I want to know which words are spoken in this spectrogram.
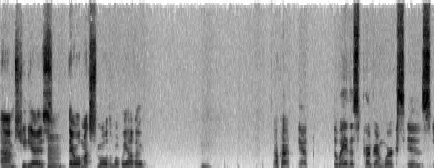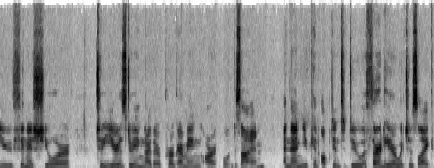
um, studios. Mm. They're all much smaller than what we are, though. Okay. Yeah. The way this program works is you finish your two years doing either programming, art, or design, and then you can opt in to do a third year, which is like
